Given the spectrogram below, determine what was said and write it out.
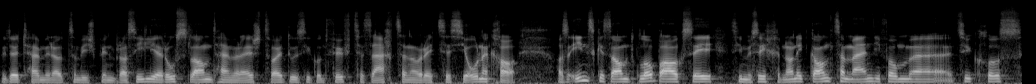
Und dort haben wir auch zum Beispiel in Brasilien, Russland haben wir erst 2015, 16 noch Rezessionen gehabt. Also insgesamt global gesehen sind wir sicher noch nicht ganz am Ende vom äh, Zyklus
